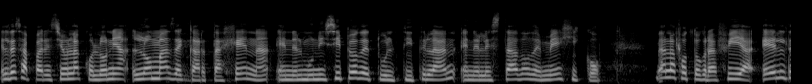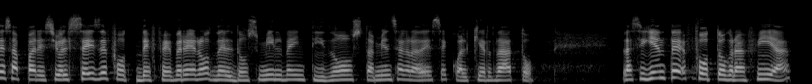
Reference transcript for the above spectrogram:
Él desapareció en la colonia Lomas de Cartagena, en el municipio de Tultitlán, en el Estado de México. Vea la fotografía. Él desapareció el 6 de, febrero del 2022. También se agradece cualquier dato. La siguiente fotografía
